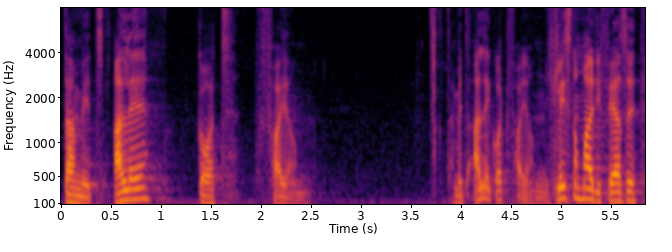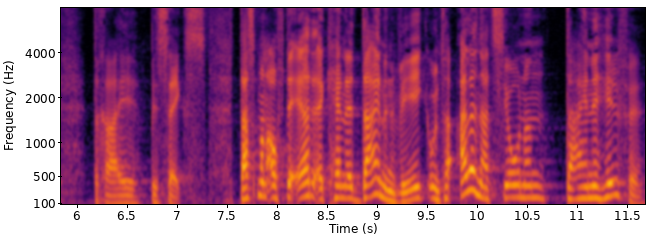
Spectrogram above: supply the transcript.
damit alle Gott feiern. Damit alle Gott feiern. Ich lese nochmal die Verse 3 bis 6. Dass man auf der Erde erkenne deinen Weg, unter alle Nationen deine Hilfe.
